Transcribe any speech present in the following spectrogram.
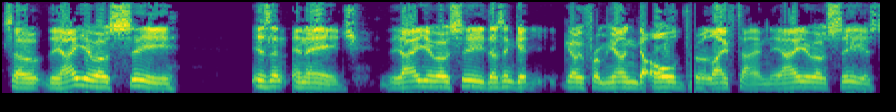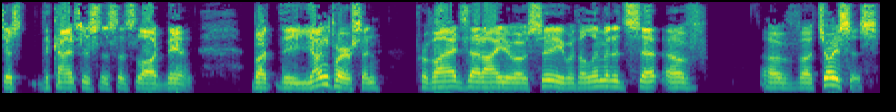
So the IUOC isn't an age. The IUOC doesn't get go from young to old through a lifetime. The IUOC is just the consciousness that's logged in. But the young person provides that IUOC with a limited set of of uh, choices,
